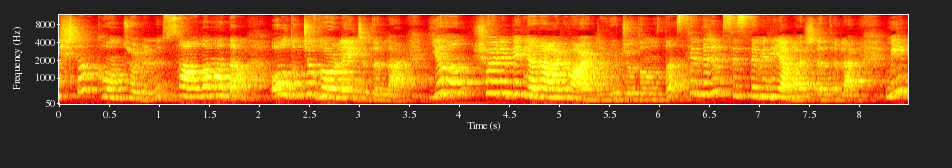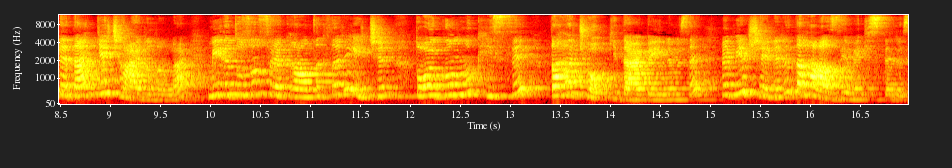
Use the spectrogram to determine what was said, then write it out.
iştah kontrolünü sağlamada oldukça zorlayıcıdırlar. Yağın şöyle bir yararı vardır vücudumuzda. Sindirim sistemini yavaşlatırlar. Mideden geç ayrılırlar. Midede uzun süre kaldıkları için doygunluk hissi daha çok gider beynimize ve bir şeyleri daha az yemek isteriz.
